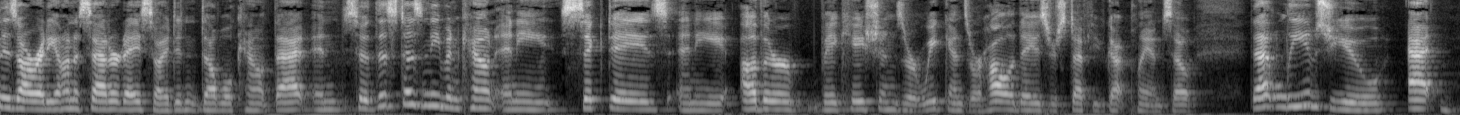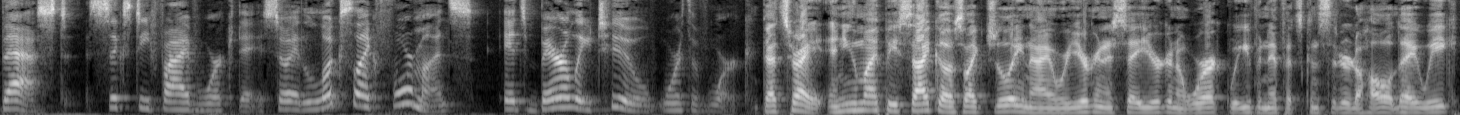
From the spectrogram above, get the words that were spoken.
is already on a Saturday, so I didn't double count that. And so this doesn't even count any sick days, any other vacations or weekends or holidays or stuff you've got planned. So that leaves you at best 65 work days. So it looks like four months it's barely two worth of work. That's right. And you might be psychos like Julie and I, where you're going to say you're going to work even if it's considered a holiday week.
